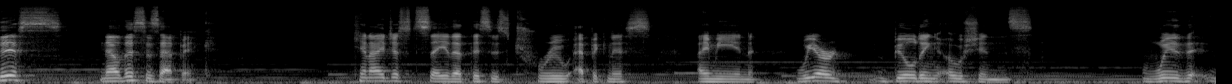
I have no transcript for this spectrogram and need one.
This, now this is epic. Can I just say that this is true epicness? I mean, we are building oceans with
